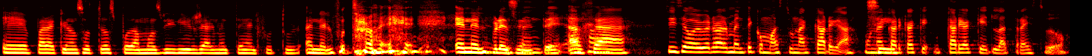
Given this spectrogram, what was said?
eh, para que nosotros podamos vivir realmente en el futuro, en el futuro, en el presente. Ajá. Sí, se vuelve realmente como hasta una carga, una carga, que, carga que la traes todo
